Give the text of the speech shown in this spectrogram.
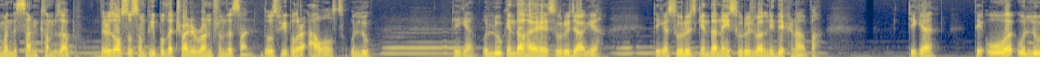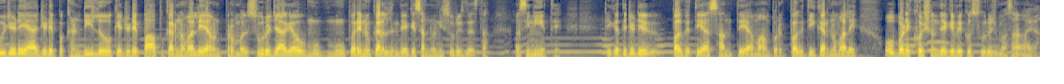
when the sun comes up, there's also some people that try to run from the sun. Those people are owls, Ullu. ठीक है उल्लू कहता है सूरज आ गया ਠੀਕ ਹੈ ਸੂਰਜ ਕਹਿੰਦਾ ਨਹੀਂ ਸੂਰਜ ਵੱਲ ਨਹੀਂ ਦੇਖਣਾ ਆਪਾਂ। ਠੀਕ ਹੈ ਤੇ ਉਹ ਉੱਲੂ ਜਿਹੜੇ ਆ ਜਿਹੜੇ ਪਖੰਡੀ ਲੋਕ ਹੈ ਜਿਹੜੇ ਪਾਪ ਕਰਨ ਵਾਲੇ ਆ ਹੁਣ ਸੂਰਜ ਆ ਗਿਆ ਉਹ ਮੂੰਹ ਮੂੰਹ ਪਰੇ ਨੂੰ ਕਰ ਲੈਂਦੇ ਆ ਕਿ ਸਾਨੂੰ ਨਹੀਂ ਸੂਰਜ ਦਿਸਦਾ ਅਸੀਂ ਨਹੀਂ ਇੱਥੇ। ਠੀਕ ਹੈ ਤੇ ਜਿਹੜੇ ਭਗਤ ਆ ਸੰਤ ਆ ਮਹਾਂਪੁਰਖ ਭਗਤੀ ਕਰਨ ਵਾਲੇ ਉਹ ਬੜੇ ਖੁਸ਼ ਹੁੰਦੇ ਆ ਕਿ ਵੇਖੋ ਸੂਰਜ ਮਸਾਂ ਆਇਆ।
